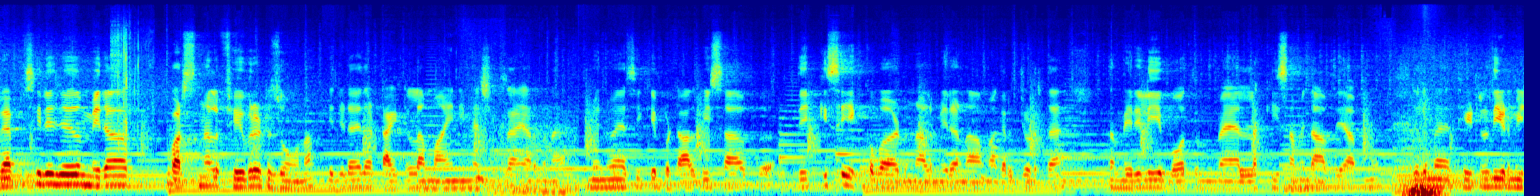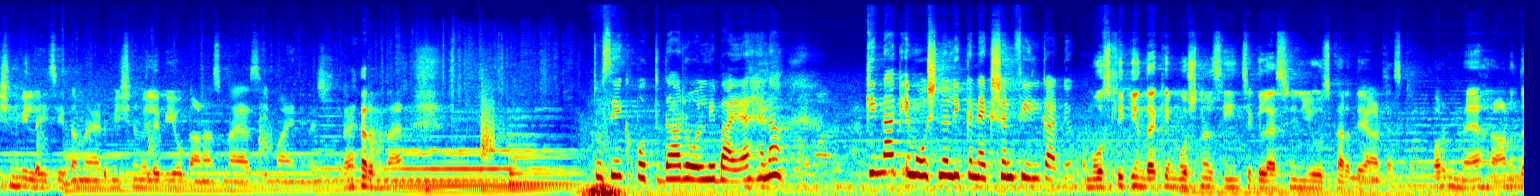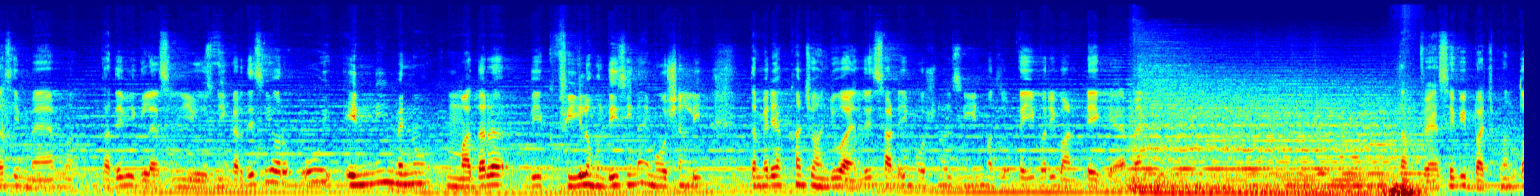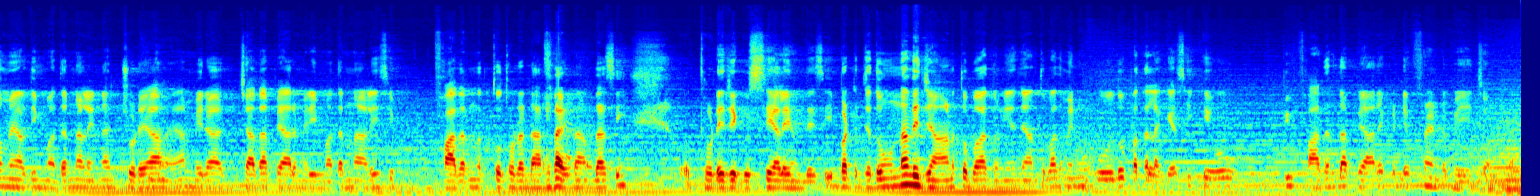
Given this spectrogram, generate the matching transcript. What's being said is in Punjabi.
ਵੈਬ ਸੀਰੀਜ਼ ਮੇਰਾ ਪਰਸਨਲ ਫੇਵਰਿਟ ਜ਼ੋਨ ਆ, ਕਿ ਜਿਹੜਾ ਇਹਦਾ ਟਾਈਟਲ ਆ ਮਾਈ ਨਹੀਂ ਮੈਂ ਸ਼ਿਕਰਾ ਯਾਰ ਬਣਾਇਆ। ਮੈਨੂੰ ਐ ਸੀ ਕਿ ਬਟਾਲਵੀ ਸਾਹਿਬ ਦੇ ਕਿਸੇ ਇੱਕ ਵਰਡ ਨਾਲ ਮੇਰਾ ਨਾਮ ਅਗਰ ਜੁੜਦਾ ਤਾਂ ਮੇਰੇ ਲਈ ਇਹ ਬਹੁਤ ਮੈਂ ਲੱਕੀ ਸਮਝਦਾ ਆਪਦੇ ਆਪ ਨੂੰ। ਜਦੋਂ ਮੈਂ ਥੀਏਟਰ ਦੀ ਐਡਮਿਸ਼ਨ ਵੀ ਲਈ ਸੀ, ਤਾਂ ਮੈਂ ਐਡਮਿਸ਼ਨ ਵੇਲੇ ਵੀ ਉਹ ਗਾਣਾ ਸੁਣਾਇਆ ਸੀ ਮਾਈ ਨਹੀਂ ਮੈਂ ਸ਼ਿਕਰਾ ਯਾਰ ਬਣਾਇਆ। ਤੁਸੀਂ ਇੱਕ ਪੁੱਤ ਦਾ ਰੋਲ ਨਿਭਾਇਆ ਹੈ ਨਾ? ਕਿੰਨਾ ਇਮੋਸ਼ਨਲੀ ਕਨੈਕਸ਼ਨ ਫੀਲ ਕਰਦੇ ਹੋ? ਮੋਸਟਲੀ ਕੀ ਹੁੰਦਾ ਕਿ ਇਮੋਸ਼ਨਲ ਸੀਨ 'ਚ ਗਲੈਸਿਨ ਯੂਜ਼ ਕਰਦੇ ਆਰਟਿਸਟ ਔਰ ਮੈਂ ਹੈਰਾਨ ਹੁੰਦਾ ਸੀ ਮੈਮ ਕਦੇ ਵੀ ਗਲੈਸਿਨ ਯੂਜ਼ ਨਹੀਂ ਕਰਦੀ ਸੀ ਔਰ ਉਹ ਇੰਨੀ ਮੈਨੂੰ ਮਦਰ ਦੀ ਇੱਕ ਫੀਲ ਹੁੰਦੀ ਸੀ ਨਾ ਇਮੋਸ਼ਨਲੀ ਤਾਂ ਮੇਰੇ ਅੱਖਾਂ 'ਚ ਹੰਝੂ ਆ ਜਾਂਦੇ ਸਾਡੇ ਇਮੋਸ਼ਨਲ ਸੀਨ ਮਤਲਬ ਕਈ ਵਾਰੀ ਵਨ ਟੇਕ ਗਿਆ ਮੈਂ ਤਾਂ ਵੈਸੇ ਵੀ ਬਚਪਨ ਤੋਂ ਮੈਂ ਆਪਦੀ ਮਦਰ ਨਾਲ ਇੰਨਾ ਜੁੜਿਆ ਹੋਇਆ। ਮੇਰਾ ਜ਼ਿਆਦਾ ਪਿਆਰ ਮੇਰੀ ਮਦਰ ਨਾਲ ਹੀ ਸੀ। ਫਾਦਰ ਨਾਲ ਥੋੜਾ ਡਰ ਲੱਗਦਾ ਹੁੰਦਾ ਸੀ, ਉਹ ਥੋੜੇ ਜਿਹੇ ਗੁੱਸੇ ਵਾਲੇ ਹੁੰਦੇ ਸੀ ਬਟ ਜਦੋਂ ਉਹਨਾਂ ਦੇ ਜਾਣ ਤੋਂ ਬਾਅਦ, ਦੁਨੀਆ ਜਾਣ ਤੋਂ ਬਾਅਦ ਮੈਨੂੰ ਉਦੋਂ ਪਤਾ ਲੱਗਿਆ ਸੀ ਕਿ ਉਹ ਵੀ ਫਾਦਰ ਦਾ ਪਿਆਰ ਇੱਕ ਡਿਫਰੈਂਟ ਵੇ 'ਚ ਹੁੰਦਾ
